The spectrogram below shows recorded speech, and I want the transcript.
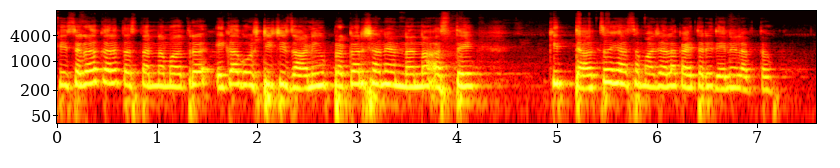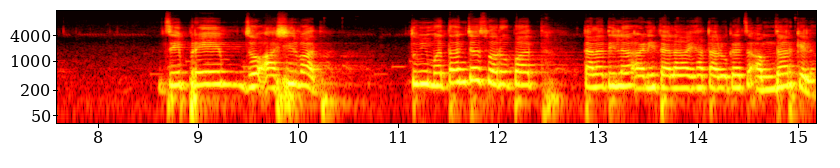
हे सगळं करत असताना मात्र एका गोष्टीची जाणीव प्रकर्षाने अण्णांना असते की त्याचं ह्या समाजाला काहीतरी देणे लागतं. जे प्रेम जो आशीर्वाद तुम्ही मतांच्या स्वरूपात त्याला दिलं आणि त्याला ह्या तालुक्याचं आमदार केलं.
